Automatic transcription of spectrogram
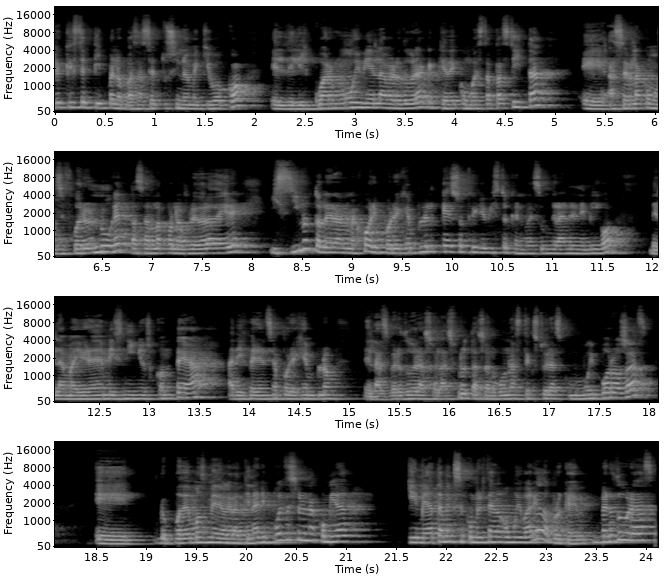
creo que este tip me lo pasaste tú, si no me equivoco, el de licuar muy bien la verdura, que quede como esta pastita, eh, hacerla como si fuera un nugget, pasarla por la freidora de aire y sí lo toleran mejor. Y por ejemplo, el queso que yo he visto que no es un gran enemigo de la mayoría de mis niños con TEA, a diferencia, por ejemplo, de las verduras o las frutas o algunas texturas como muy porosas, eh, lo podemos medio gratinar y puede ser una comida que inmediatamente se convierte en algo muy variado porque hay verduras,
